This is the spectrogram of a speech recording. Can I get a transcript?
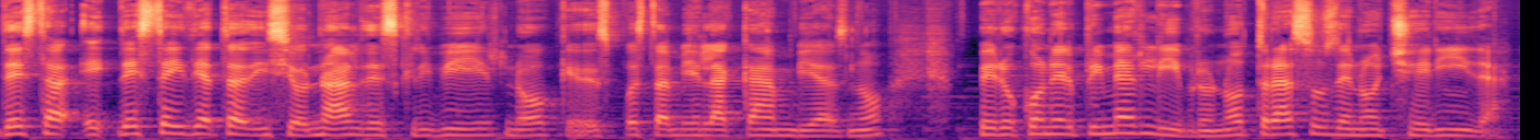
de esta, de esta idea tradicional de escribir, ¿no? Que después también la cambias, ¿no? Pero con el primer libro, ¿no? Trazos de Noche Herida,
